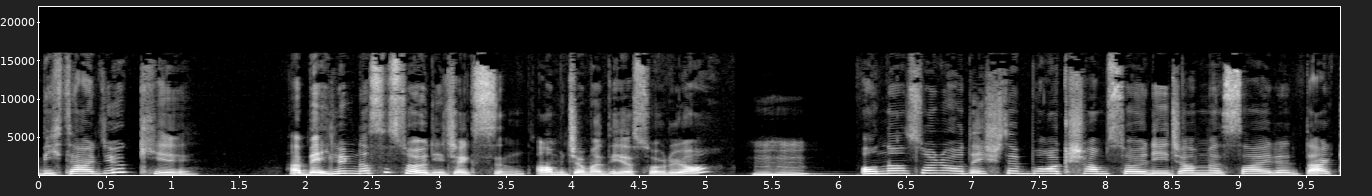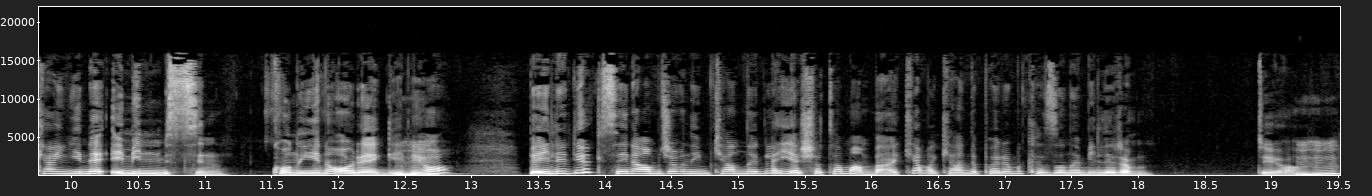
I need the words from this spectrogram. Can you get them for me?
Bihter diyor ki ha Behlül nasıl söyleyeceksin amcama diye soruyor. Hı hı. Ondan sonra o da işte bu akşam söyleyeceğim vesaire derken yine emin misin? Konu yine oraya geliyor. Behlül diyor ki seni amcamın imkanlarıyla yaşatamam belki ama kendi paramı kazanabilirim diyor. Hı hı.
